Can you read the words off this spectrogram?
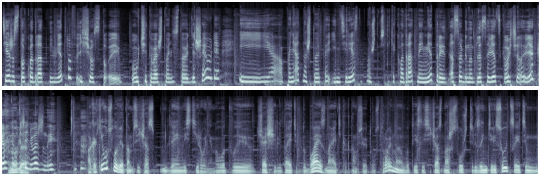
те же 100 квадратных метров еще сто... учитывая, что они стоят дешевле, и а, понятно, что это интересно, потому что все-таки квадратные метры, особенно для советского человека, ну, очень да. важны. А какие условия там сейчас для инвестирования? Ну вот вы чаще летаете в Дубай, знаете, как там все это устроено. Вот если сейчас наши слушатели заинтересуются этим,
